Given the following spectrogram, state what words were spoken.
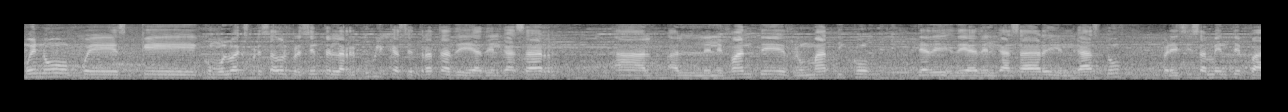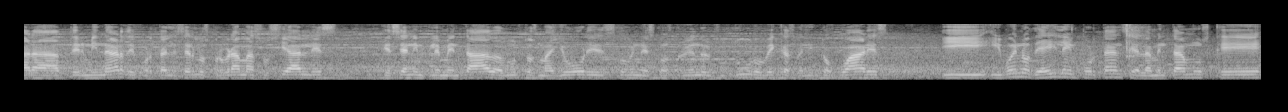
Bueno, pues que como lo ha expresado el presidente de la República, se trata de adelgazar al, elefante reumático, de, ade- de adelgazar el gasto, precisamente para terminar de fortalecer los programas sociales que se han implementado, adultos mayores, jóvenes construyendo el futuro, becas Benito Juárez. Y bueno, de ahí la importancia. Lamentamos que,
